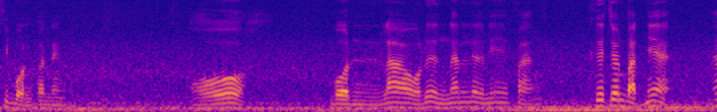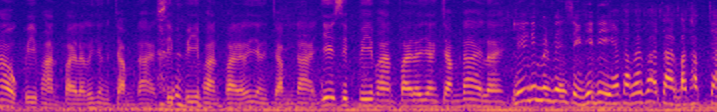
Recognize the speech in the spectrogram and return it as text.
ขี้บ่นคนหนึ่งโอ้บ่นเล่าเรื่องนั้นเรื่องนี้ให้ฟัง คือจนบัดเนี่ยห้าหกปีผ่านไปเราก็ยังจำได้สิบปีผ่านไปเราก็ยังจำได้ยี่สิบปีผ่านไปเรายังจำได้เลยเรื่องนี้มันเป็นสิ่งที่ดีค่ะทำให้พระอาจารย์ประทับใจ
